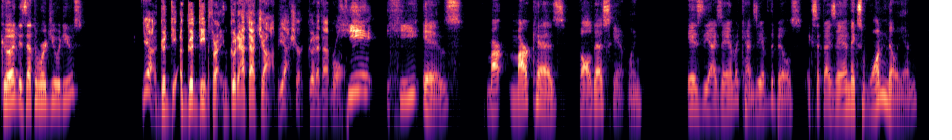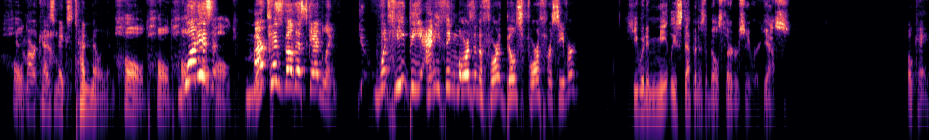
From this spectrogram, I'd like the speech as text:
good. Is that the word you would use? Yeah, a good a good deep threat. Good at that job. Yeah, sure. Good at that role. He he is Mar- Marquez Valdes Scantling is the Isaiah McKenzie of the Bills, except Isaiah makes one million Hold and Marquez makes ten million. hold, hold, hold. What hold, is it? hold. Marquez Valdes Scantling. Would he be anything more than the fourth Bills' fourth receiver? He would immediately step in as the Bills' third receiver. Yes. Okay,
